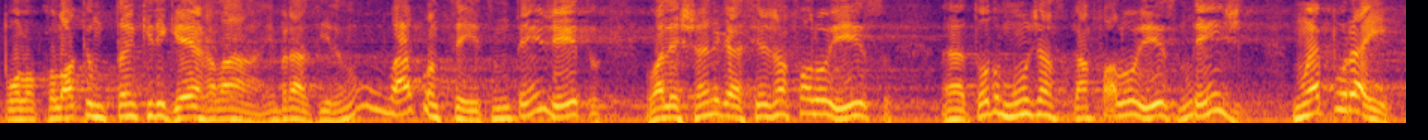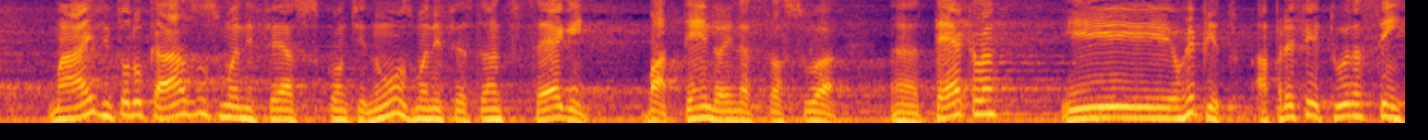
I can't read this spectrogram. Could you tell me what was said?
coloque um tanque de guerra lá em Brasília. Não vai acontecer isso, não tem jeito. O Alexandre Garcia já falou isso. É, todo mundo já, já falou isso, não tem, não é por aí. Mas, em todo caso, os manifestos continuam, os manifestantes seguem batendo aí nessa sua uh, tecla. E eu repito, a prefeitura sim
